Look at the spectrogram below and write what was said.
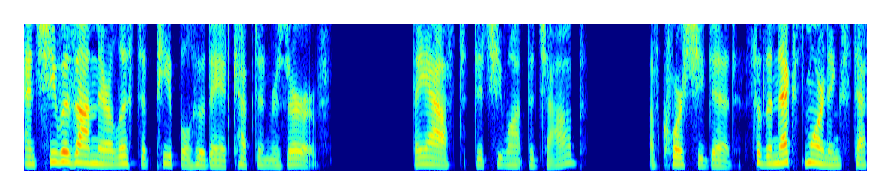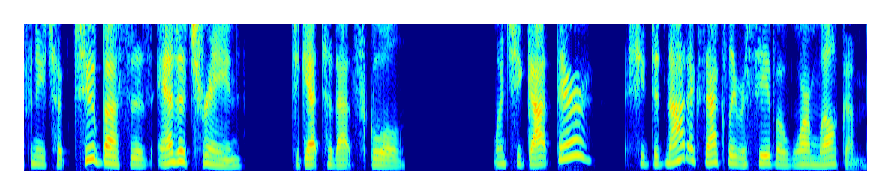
and she was on their list of people who they had kept in reserve. They asked, Did she want the job? Of course she did. So the next morning, Stephanie took two buses and a train to get to that school. When she got there, she did not exactly receive a warm welcome.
